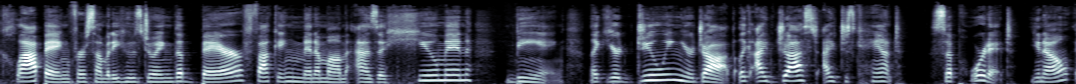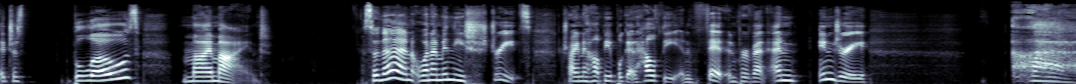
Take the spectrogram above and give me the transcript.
clapping for somebody who's doing the bare fucking minimum as a human being. Like, you're doing your job. Like, I just, I just can't support it. You know, it just blows my mind. So then, when I'm in these streets trying to help people get healthy and fit and prevent en- injury, uh,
